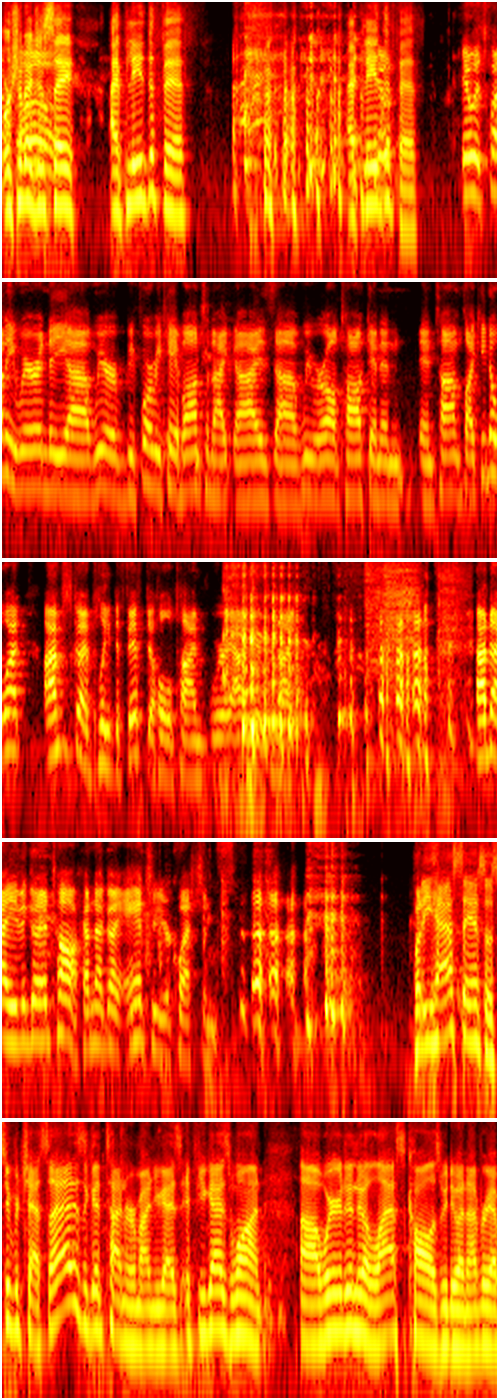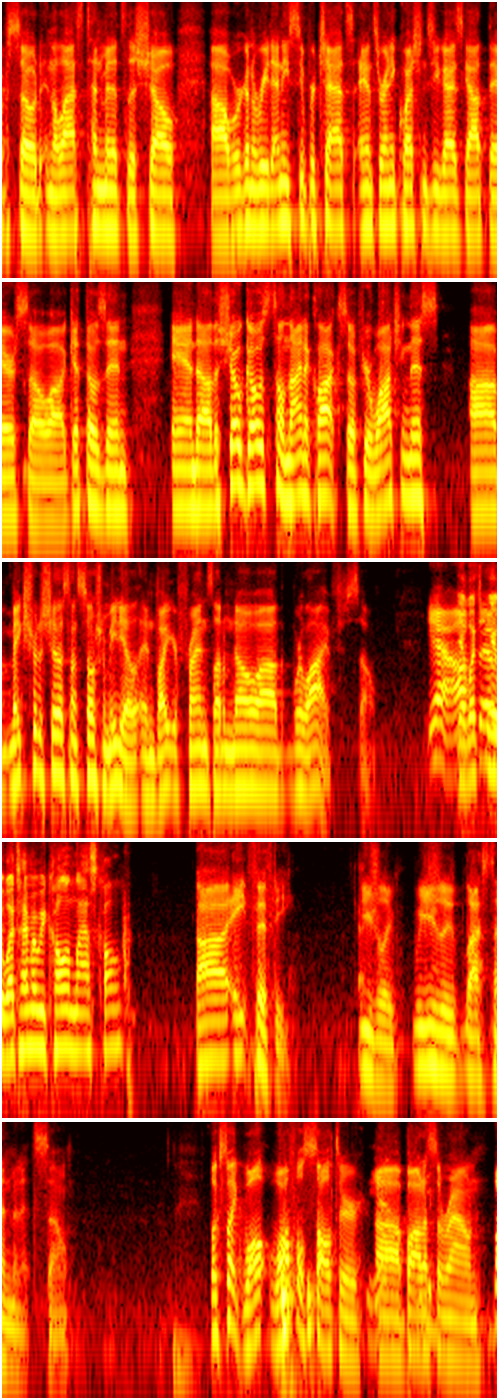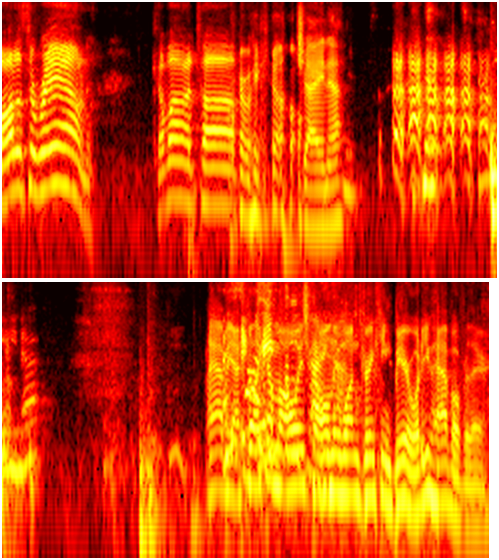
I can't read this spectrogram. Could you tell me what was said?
Or should I just Oh. say I plead the fifth? I plead the fifth. it was funny. We were in the uh, we were before we came on tonight, guys. Uh, we were all talking, and and Tom's like, you know what? I'm just going to plead the fifth the whole time we're out here tonight. I'm not even going to talk. I'm not going to answer your questions. But he has to answer the super chat. So that is a good time to remind you guys. If you guys want, uh, we're going to do a last call as we do in every episode in the last 10 minutes of the show. Uh, we're going to read any super chats, answer any questions you guys got there. So uh, get those in. And uh, the show goes till nine o'clock. So if you're watching this, uh, make sure to share this on social media. Invite your friends. Let them know uh, we're live. So yeah. Yeah, what, wait, what time are we calling last call? uh, 850. Usually, we usually last 10 minutes. So looks like Wa- Waffle Salter Yeah. uh, bought us around. bought us around. Come on, Tom. There we go. China. China. Abby, I It feel like I'm from always the only one drinking beer. What do you have over there?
